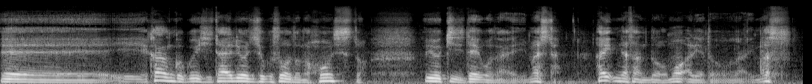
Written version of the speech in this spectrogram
えー、韓国医師大量辞職騒動の本質という記事でございました。はい、皆さんどうもありがとうございます。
